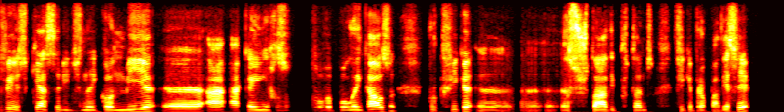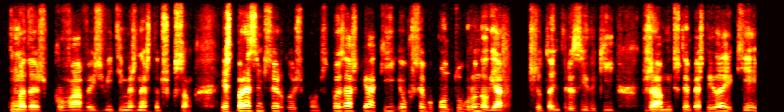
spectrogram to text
vez que há sarilhos na economia, uh, há, há quem resolva pô-la em causa, porque fica uh, assustado e, portanto, fica preocupado. Essa é uma das prováveis vítimas nesta discussão. Este parece-me ser dois pontos. Depois acho que há aqui, eu percebo o ponto do Bruno, aliás, eu tenho trazido aqui já há muito tempo esta ideia, que é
